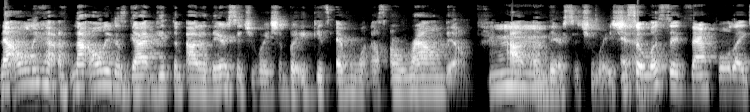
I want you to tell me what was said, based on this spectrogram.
not only ha- not only does God get them out of their situation but it gets everyone else around them out Mm. of their situation And so, what's the example? Like,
